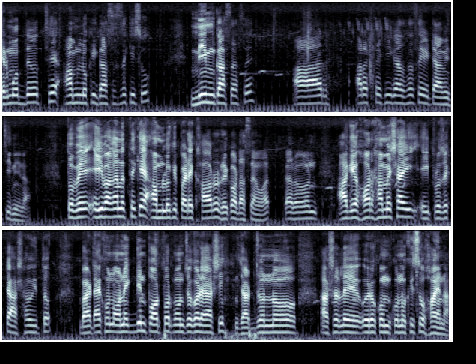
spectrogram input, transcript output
এর মধ্যে হচ্ছে আমলকি গাছ আছে কিছু, নিম গাছ আছে, আর আরেকটা কি গাছ আছে, এটা আমি চিনি না। তবে এই বাগানের থেকে আমলকি পাড়ে খাওয়ারও রেকর্ড আছে আমার। কারণ আগে হর হামেশাই এই প্রজেক্টে আসা হইতো। বাট এখন অনেক দিন পর পর পঞ্চগড়ে আসি, যার জন্য আসলে ওই রকম কোনো কিছু হয় না।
